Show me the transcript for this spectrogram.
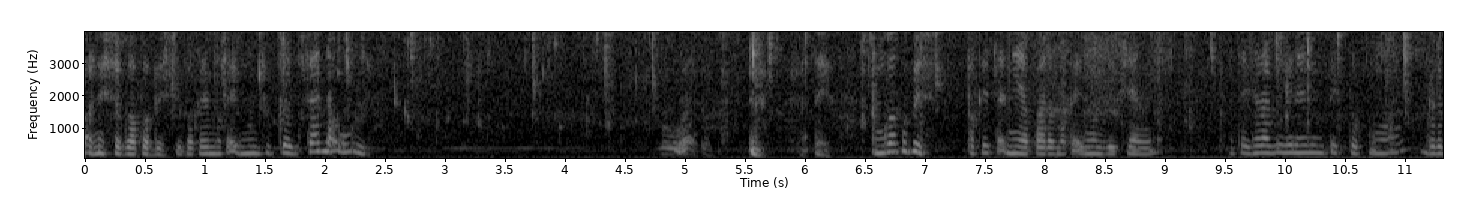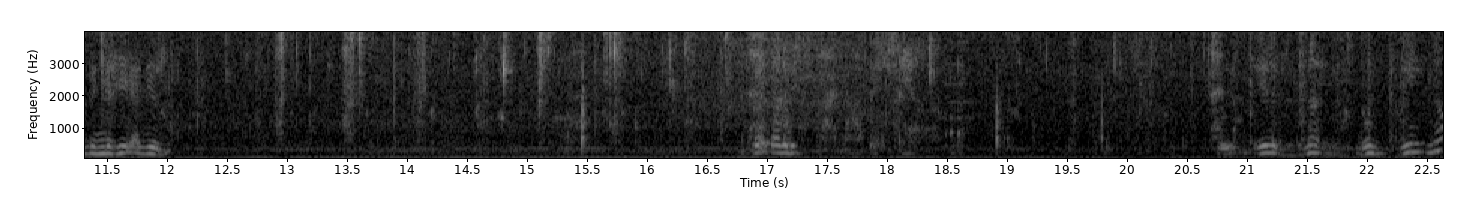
kani sa gwapa besti pa kay makaingon jud kag sana ul. Ang gwapa bes pakita niya para makaingon jud siyang Ate, grabe gina yung TikTok nga. Grabe ang gahi agyon. Kaya ka nabi. Ay, mga filter. Uy, eh, naglago na. Doon. Eh, na.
